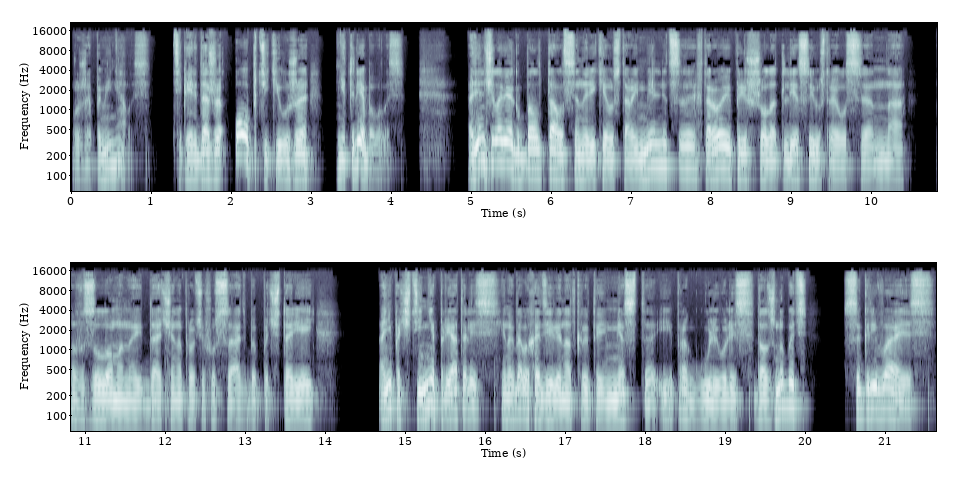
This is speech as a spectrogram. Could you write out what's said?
уже поменялась. Теперь даже оптики уже не требовалось. Один человек болтался на реке у старой мельницы, второй пришел от леса и устроился на взломанной даче напротив усадьбы почтарей, они почти не прятались, иногда выходили на открытое место и прогуливались, должно быть, согреваясь,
